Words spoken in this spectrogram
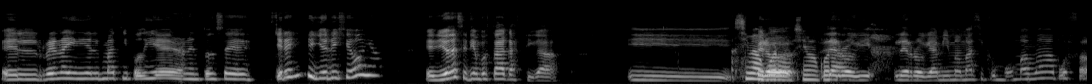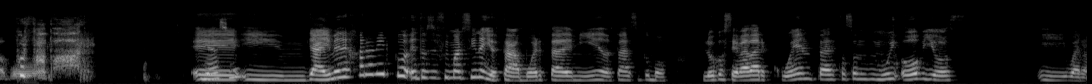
el Rena y el Mati pudieron, entonces, ¿quieres ir? Y yo le dije. Y yo en ese tiempo estaba castigada. Y... Sí me pero acuerdo, sí me acuerdo. Le rogué, le rogué a mi mamá así como, mamá, por favor. Por favor. Eh, ¿Ya, sí? Y ya ahí me dejaron ir, pues, entonces fuimos al cine y yo estaba muerta de miedo, estaba así como, loco, se va a dar cuenta, estos son muy obvios. Y bueno.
